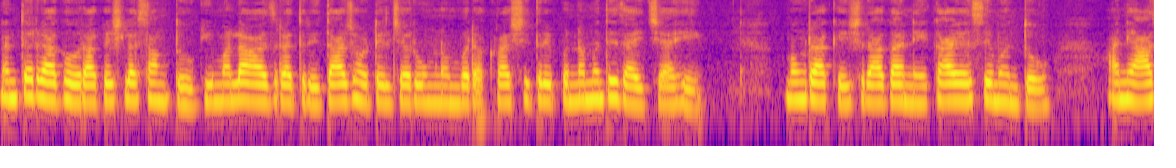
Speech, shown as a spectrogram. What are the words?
नंतर राघव राकेशला सांगतो की मला आज रात्री ताज हॉटेलच्या रूम नंबर अकराशे त्रेपन्नमध्ये जायचे आहे. मग राकेश रागाने काय असे? म्हणतो आणि आज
